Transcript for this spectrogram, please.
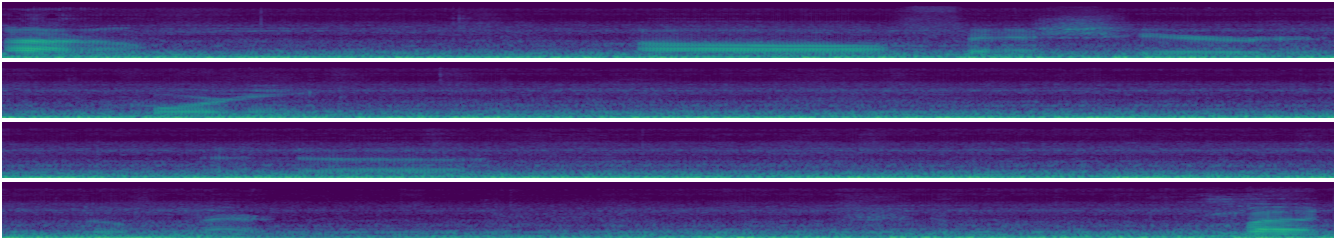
I don't know. I'll finish here recording and uh, go from there. But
